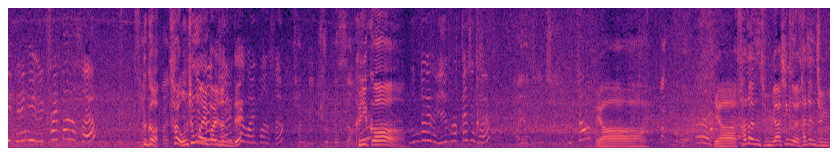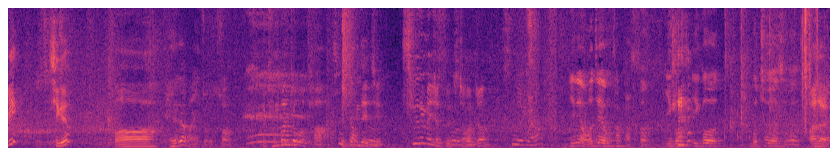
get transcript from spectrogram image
아니 데니 왜 살 빠졌어요? 그니까 살 엄청 많이 왜 빠지셨는데? 이렇게 많이 빠졌어요? 한 6kg 뺐어. 그니까 운동에서 일부러 빼신 거예요? 다이어트 했지. 진짜? 야, 빵 먹어. 응. 야 사전 준비하신 거예요? 사전 준비? 지금? 와. 배가 많이 쪄졌어. 전반적으로 다. 진짜? 근데 이제 응. 슬림해졌어요, 진짜. 완전. 니네 어제 영상 봤어. 이거 이거 못 찾아서 맞아요.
